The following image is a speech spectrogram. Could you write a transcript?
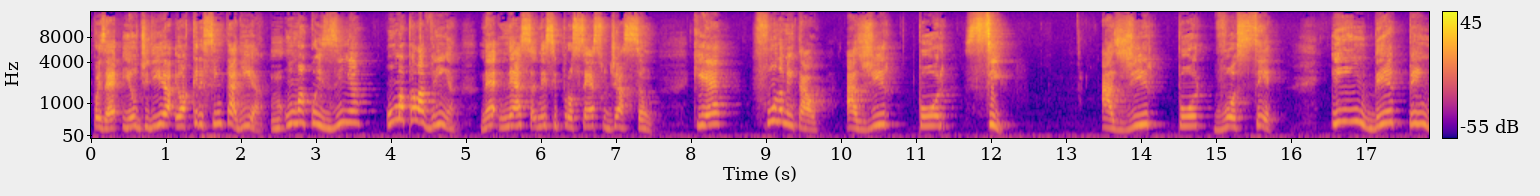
Pois é, e eu diria, eu acrescentaria uma coisinha, uma palavrinha, né, nessa nesse processo de ação, que é fundamental, agir por si. Agir por você, independente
